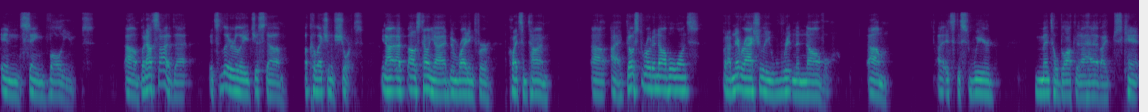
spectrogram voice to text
in same volumes. Um, but outside of that, it's literally just um, a collection of shorts. You know, I, I was telling you, I've been writing for quite some time. Uh, I ghost wrote a novel once, but I've never actually written a novel. Um, uh, it's this weird mental block that I have. I just can't.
